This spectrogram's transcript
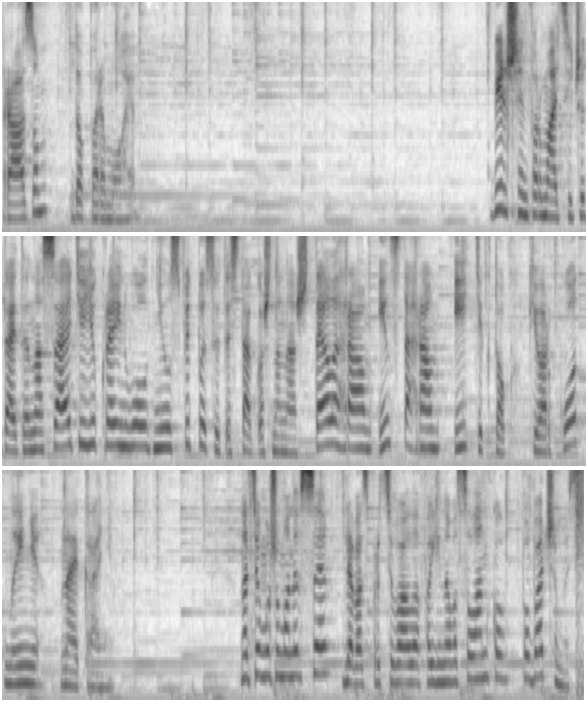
Разом до перемоги. Більше інформації читайте на сайті Ukraine World News. Підписуйтесь також на наш Телеграм, Інстаграм і Тікток. QR-код нині на екрані. На цьому ж у мене все. Для вас працювала Фаїна Василенко. Побачимось.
